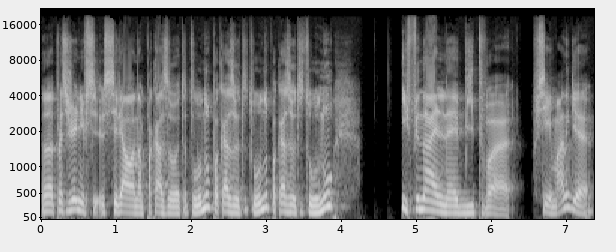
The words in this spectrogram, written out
Но на протяжении сериала нам показывают эту Луну, показывают эту Луну, показывают эту Луну. И финальная битва всей манги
